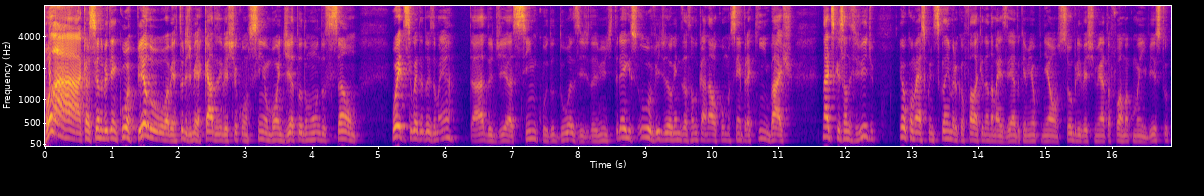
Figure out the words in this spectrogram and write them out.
Olá, Cassiano Bittencourt, pelo Abertura de Mercado, Investir com Sim, um bom dia a todo mundo, são 8h52 da manhã, tá? Do dia 5 do 12 de 2023, o vídeo da organização do canal, como sempre, aqui embaixo, na descrição desse vídeo. Eu começo com um disclaimer, que eu falo aqui nada mais é do que a minha opinião sobre investimento, a forma como eu invisto,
